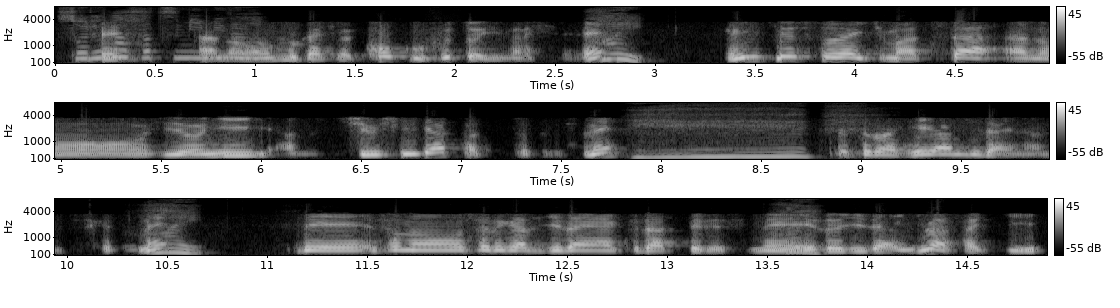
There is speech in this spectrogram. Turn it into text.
それは初耳だ。あの、昔は国府と言いましてね、はい。県庁所在地もあった、あの、非常にあの中心であったってことですね。へえ、でそれは平安時代なんですけどね。はい、で、その、それから時代が下ってですね、はい江戸時代にはさっき、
